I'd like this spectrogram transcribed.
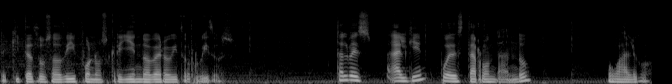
te quitas los audífonos creyendo haber oído ruidos. Tal vez alguien puede estar rondando o algo.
